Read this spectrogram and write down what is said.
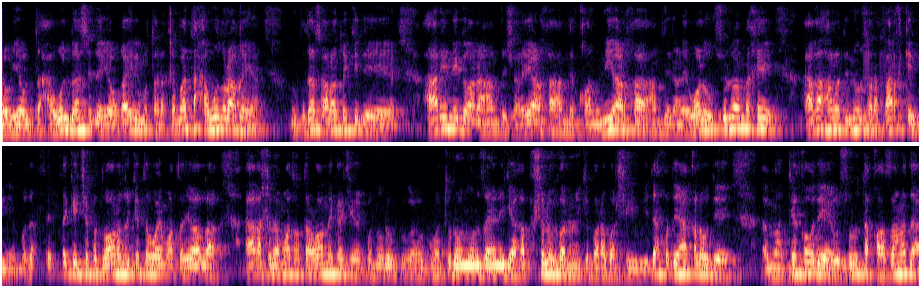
یو یو تحول داسې دی یو غیر مترقبه تحول راغی نو په داسې حالاتو کې د هرې نګانه هم د شرعي اړخه هم د قانوني اړخه هم د نړیوالو اصولو مخې هغه حالات نور سره فرق کوي په داسې حالت کې چې په دوه ورځو کې ته وایي ماته یا الله هغه خدمات ته وړاندې کړي چې په نورو حکومتونو نور ځایونه کې هغه په شلو کلونو کې برابر شي وي دا خو د عقل او د منطق او د اصولو تقاضا نه ده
